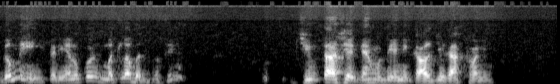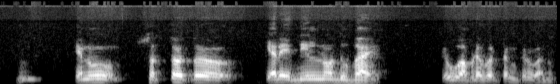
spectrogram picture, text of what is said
ગમે એ કરી એનો કોઈ મતલબ જ નથી જીવતા છે ત્યાં સુધી એની કાળજી રાખવાની. એનું સતત ક્યારેય દિલ ન દુભાય એવું આપણે વર્તન કરવાનું.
